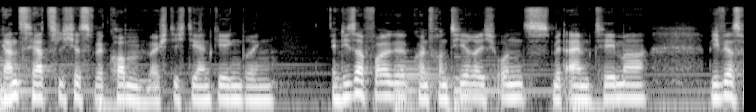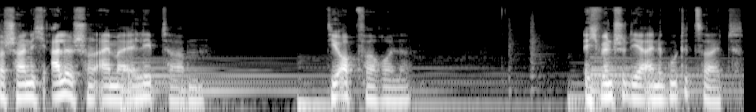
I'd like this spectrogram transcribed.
Ein ganz herzliches Willkommen möchte ich dir entgegenbringen. In dieser Folge konfrontiere ich uns mit einem Thema, wie wir es wahrscheinlich alle schon einmal erlebt haben. Die Opferrolle. Ich wünsche dir eine gute Zeit.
